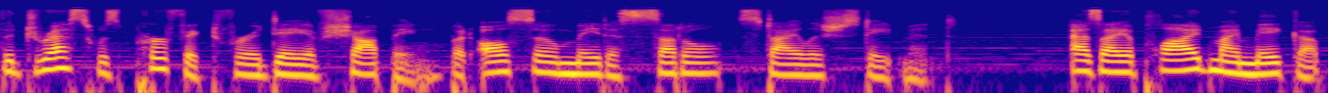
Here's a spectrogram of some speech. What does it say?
The dress was perfect for a day of shopping, but also made a subtle, stylish statement. As I applied my makeup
